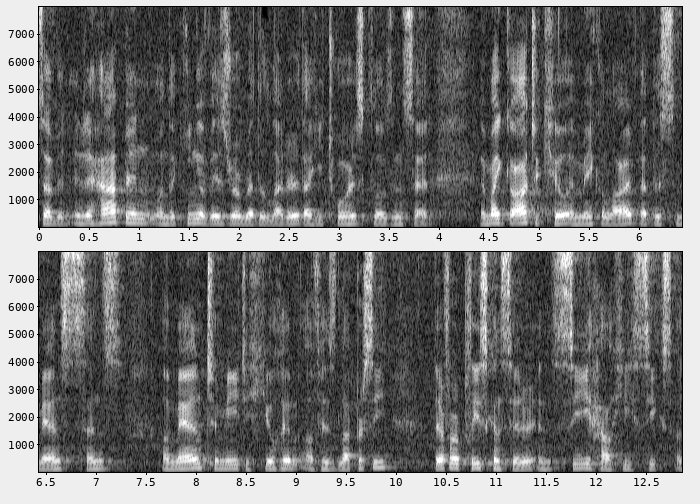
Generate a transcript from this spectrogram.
7 And it happened when the king of Israel read the letter that he tore his clothes and said, Am I God to kill and make alive that this man sends a man to me to heal him of his leprosy? Therefore, please consider and see how he seeks a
